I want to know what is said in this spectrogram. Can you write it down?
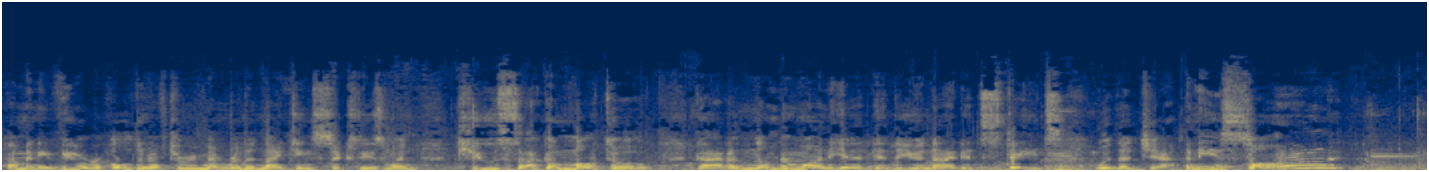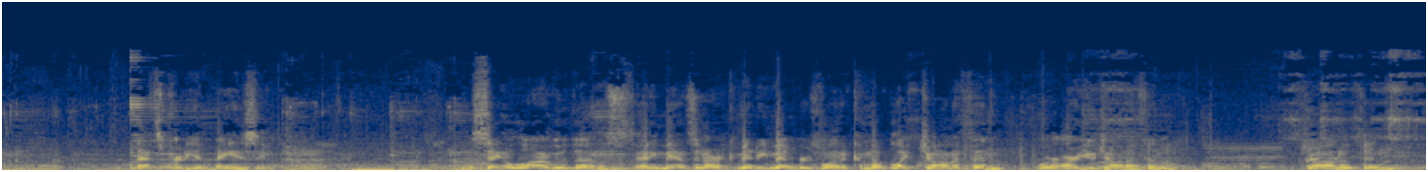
How many of you are old enough to remember the 1960s when Kyu Sakamoto got a number one hit in the United States with a Japanese song? That's pretty amazing. Sing along with us. Any Manzanar committee members want to come up like Jonathan? Where are you, Jonathan? Jonathan?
